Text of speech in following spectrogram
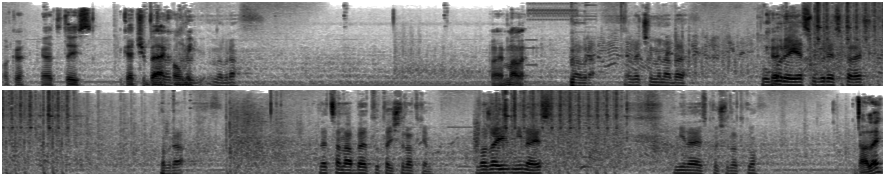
Okej, ja tutaj... s- Got you back, Od homie. drugi- Dobra, Alright, mamy. dobra, lecimy na B. U Okej. góry jest, u góry jest koleś. Dobra. Lecę na B tutaj środkiem. Uważaj, mina jest. Mina jest po środku. Dalej?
